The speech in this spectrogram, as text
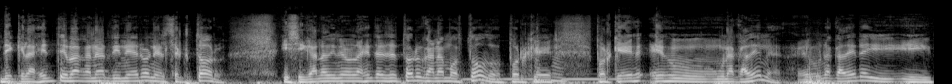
de que la gente va a ganar dinero en el sector. Y si gana dinero la gente del sector, ganamos todos, porque, porque es, una cadena, es una cadena y,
